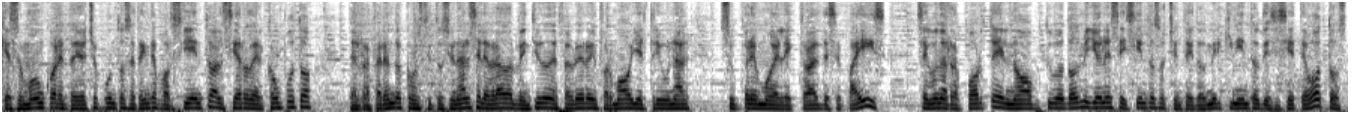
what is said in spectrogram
Que sumó un 48.70% al cierre del cómputo del referendo constitucional celebrado el 21 de febrero, informó hoy el Tribunal Supremo Electoral de ese país. Según el reporte, el no obtuvo 2.682.517 votos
